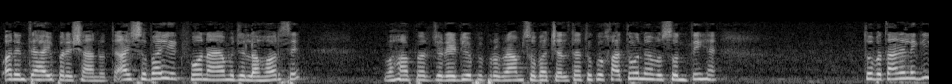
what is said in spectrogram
اور انتہائی پریشان ہوتے ہیں۔ آج صبح ہی ایک فون آیا مجھے لاہور سے، وہاں پر جو ریڈیو پہ پروگرام صبح چلتا ہے تو کوئی خاتون ہے، وہ سنتی ہیں۔ تو بتانے لگی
